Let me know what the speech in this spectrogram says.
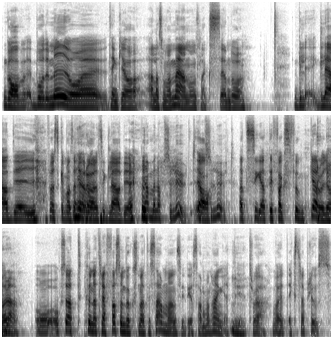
gav både mig och tänker jag alla som var med någon slags ändå glädje i, vad ska man säga, ja. rörelseglädje. Ja men absolut, ja, absolut. Att se att det faktiskt funkar att göra. Och också att kunna träffas som vuxna tillsammans i det sammanhanget, mm. det tror jag var ett extra plus.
